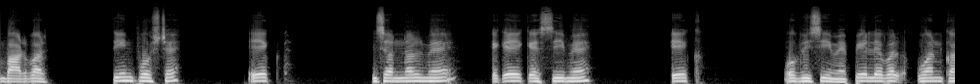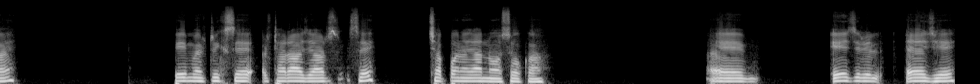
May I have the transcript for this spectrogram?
बारबर। तीन पोस्ट है, एक जनरल में, एक एक एससी में, एक ओबीसी में। पे लेवल वन का है। पे मैट्रिक से अठारह हज़ार से छप्पन हज़ार नौ सौ का। एज एज है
